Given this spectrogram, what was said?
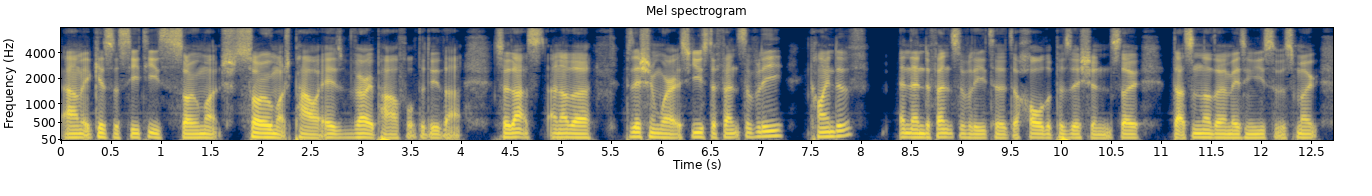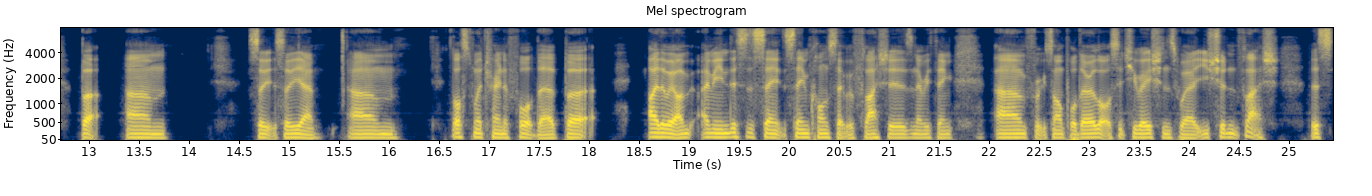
Um, it gives the CTs so much, so much power. It is very powerful to do that. So that's another position where it's used defensively, kind of, and then defensively to to hold a position. So that's another amazing use of a smoke. But um, so so yeah, um, lost my train of thought there, but either way, I'm, i mean, this is the same, same concept with flashes and everything. Um, for example, there are a lot of situations where you shouldn't flash. This,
